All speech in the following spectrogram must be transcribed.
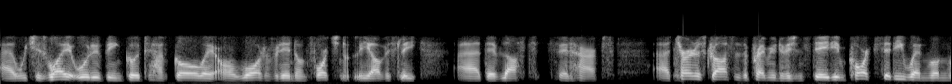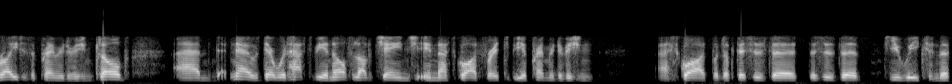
uh, which is why it would have been good to have Galway or Waterford in. Unfortunately, obviously, uh, they've lost Finn Harps. Uh, Turner's Cross is a Premier Division stadium. Cork City, when run right, is a Premier Division club. Um, now, there would have to be an awful lot of change in that squad for it to be a Premier Division uh, squad. But look, this is the this is the few weeks in the,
